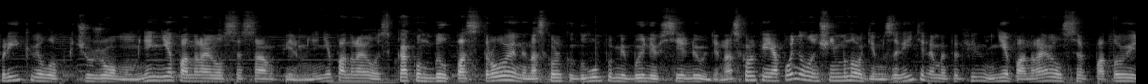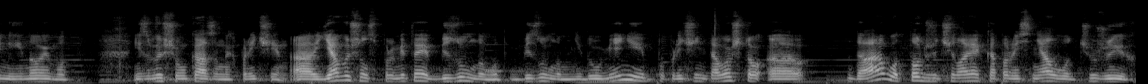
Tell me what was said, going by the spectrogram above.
приквелов к Чужому. Мне мне не понравился сам фильм, мне не понравилось, как он был построен и насколько глупыми были все люди. Насколько я понял, очень многим зрителям этот фильм не понравился по той или иной вот из вышеуказанных причин. А я вышел с Прометея безумно, вот, в безумном недоумении по причине того, что э, да, вот тот же человек, который снял вот чужих,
